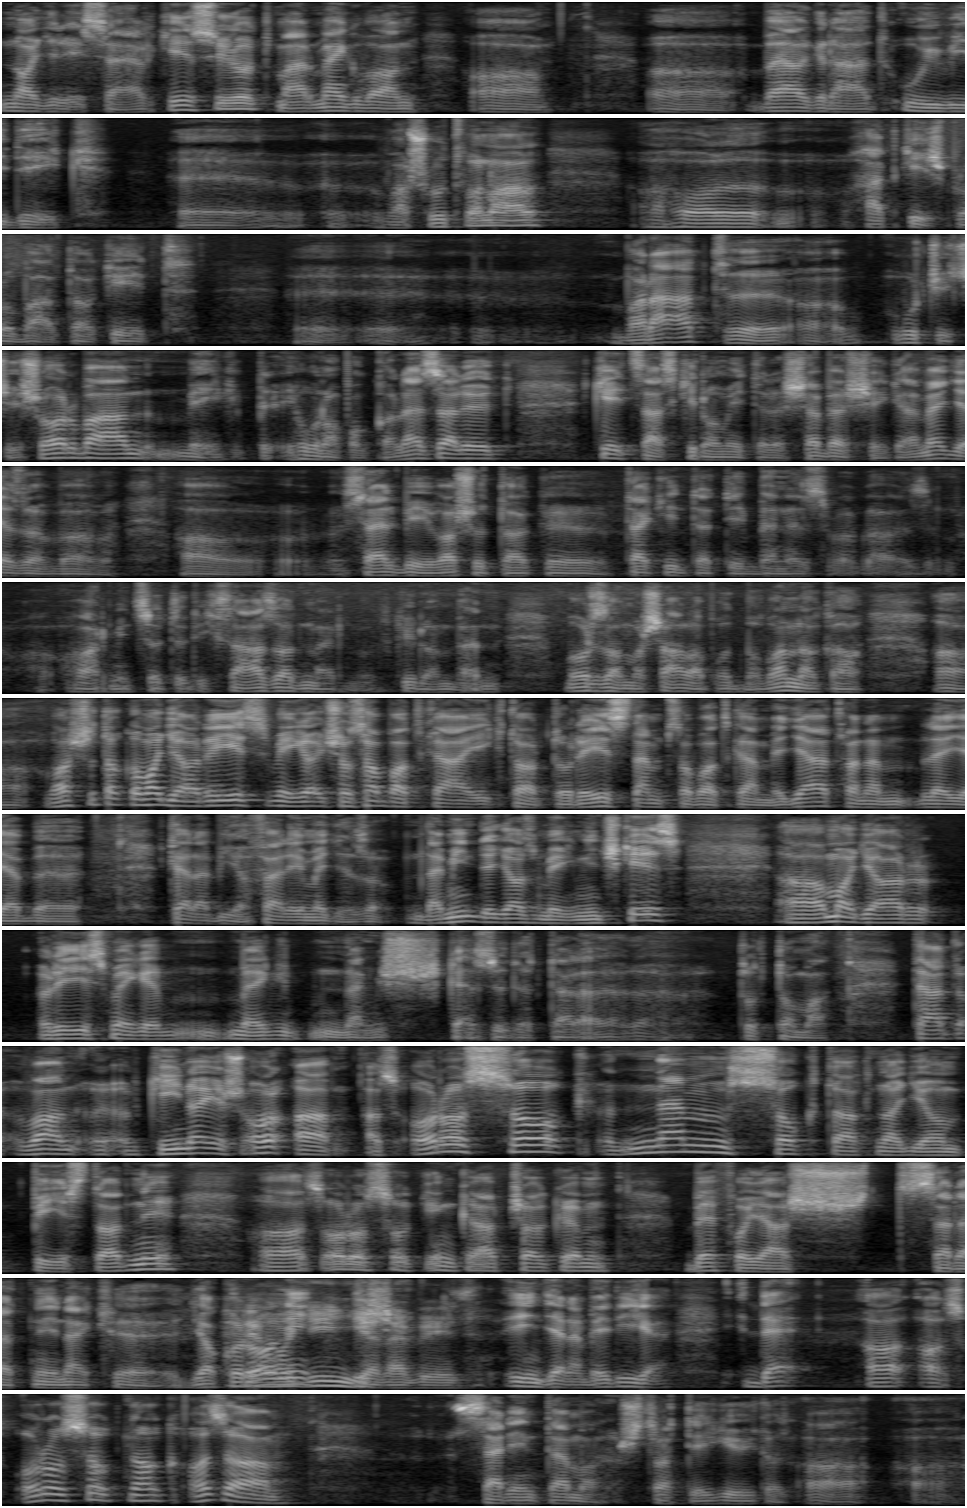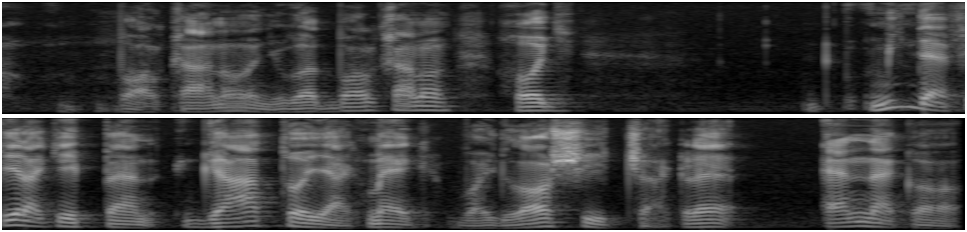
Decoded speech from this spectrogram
nagy része elkészült, már megvan a, a Belgrád újvidék vasútvonal, ahol hát ki is próbálta a két barát, a Vucic és Orbán még hónapokkal ezelőtt 200 kilométeres sebességgel megy, ez a, a, a szerbiai vasutak tekintetében ez a 35. század, mert különben borzalmas állapotban vannak a, a vasutak. A magyar rész, még és a Szabadkáig tartó rész nem Szabadkán megy át, hanem lejjebb Kelebia felé megy ez a, de mindegy, az még nincs kész. A magyar rész meg, meg nem is kezdődött el tudtam. Tehát van Kína, és az oroszok nem szoktak nagyon pénzt adni, az oroszok inkább csak befolyást szeretnének gyakorolni. Ja, ingyen ebéd. Ingyen ebéd, igen. De az oroszoknak az a, szerintem a stratégiai a, a Balkánon, a Nyugat-Balkánon, hogy mindenféleképpen gátolják meg, vagy lassítsák le ennek a,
